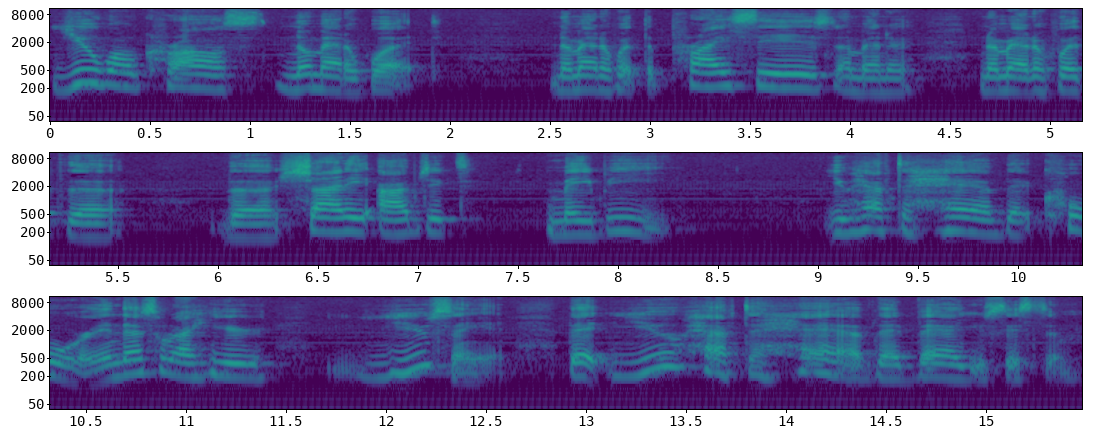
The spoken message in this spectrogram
you won't cross no matter what, no matter what the price is, no matter no matter what the the shiny object may be you have to have that core. And that's what I hear you saying, that you have to have that value system.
